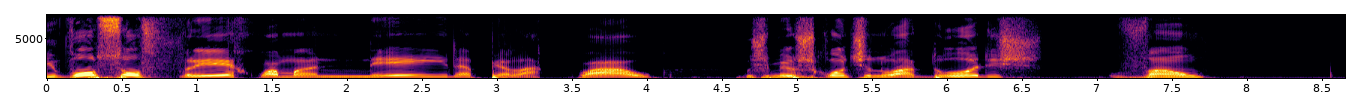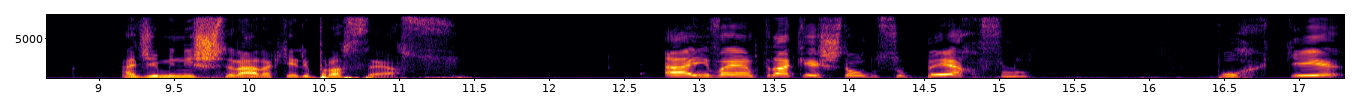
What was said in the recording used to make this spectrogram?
e vou sofrer com a maneira pela qual os meus continuadores vão administrar aquele processo. Aí vai entrar a questão do supérfluo, porque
